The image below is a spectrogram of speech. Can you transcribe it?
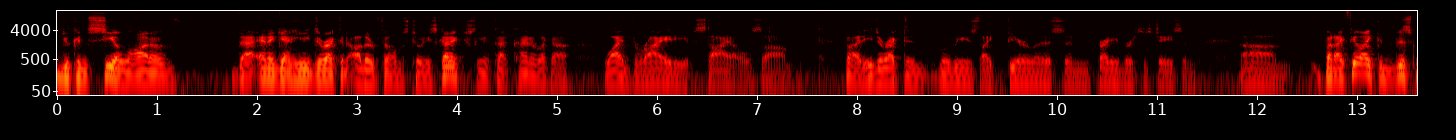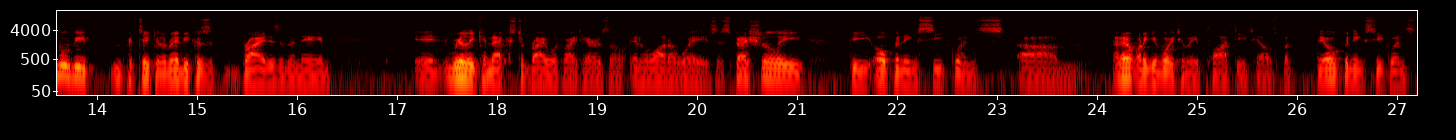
you can see a lot of that. And again, he directed other films too, and he's got actually kind of like a wide variety of styles. Um, but he directed movies like Fearless and Freddy vs. Jason. Um, but I feel like this movie in particular, maybe because Bride is in the name, it really connects to Bride with White Hairs in a lot of ways, especially the opening sequence. Um, I don't want to give away too many plot details, but the opening sequence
